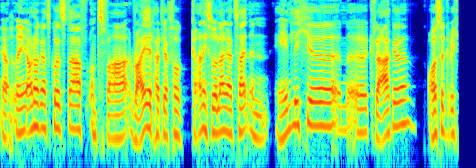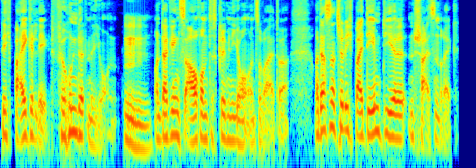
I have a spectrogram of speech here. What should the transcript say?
Ja, ja, wenn ich auch noch ganz kurz darf, und zwar Riot hat ja vor gar nicht so langer Zeit eine ähnliche äh, Klage außergerichtlich beigelegt für 100 Millionen. Mhm. Und da ging es auch um Diskriminierung und so weiter. Und das ist natürlich bei dem Deal ein Scheißendreck.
